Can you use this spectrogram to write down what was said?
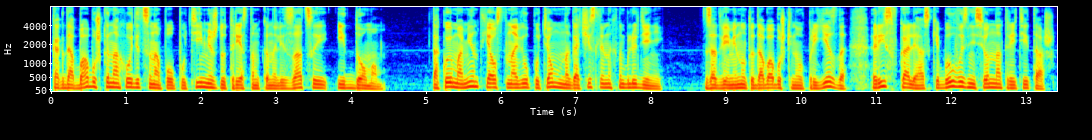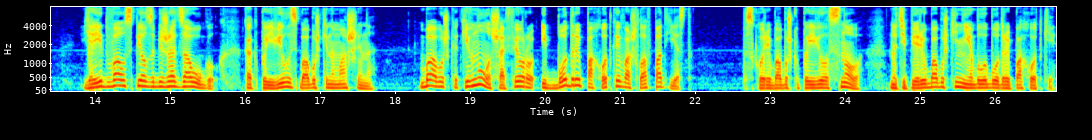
когда бабушка находится на полпути между трестом канализации и домом. Такой момент я установил путем многочисленных наблюдений. За две минуты до бабушкиного приезда рис в коляске был вознесен на третий этаж. Я едва успел забежать за угол, как появилась бабушкина машина. Бабушка кивнула шоферу и бодрой походкой вошла в подъезд. Вскоре бабушка появилась снова, но теперь у бабушки не было бодрой походки.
